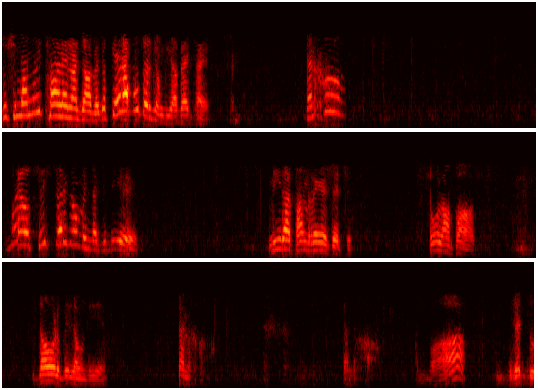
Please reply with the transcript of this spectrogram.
دشمن ہی تھانے نہ جاوے تو تیرا پتر کیوں گیا بیٹھا ہے۔ تنخواہ۔ وہ سسٹر کیوں بھی نچدی ہے؟ میرا تھن ریس سولہ پاس۔ دوڑ بھی لاؤں ہے۔ تنخواہ۔ تنخواہ جدو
